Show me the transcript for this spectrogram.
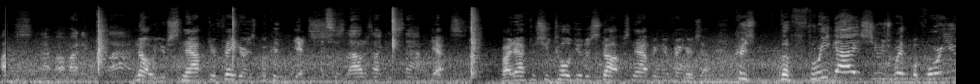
I might have clapped. No, you snapped your fingers because yes. That's as loud as I can snap. Yes. Right after she told you to stop snapping your fingers out. Because the three guys she was with before you,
